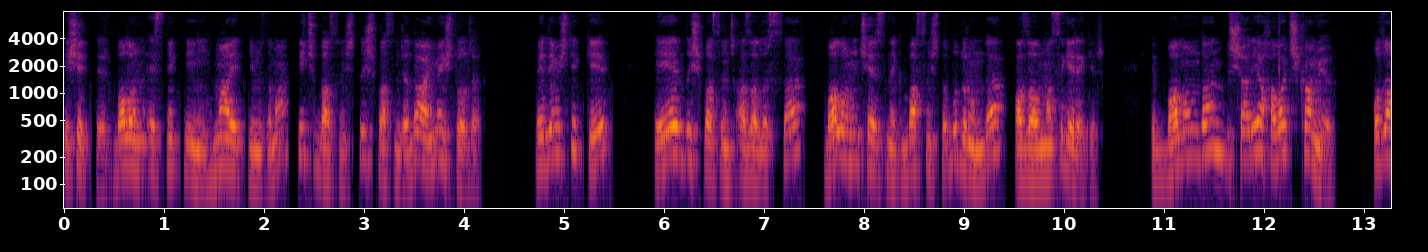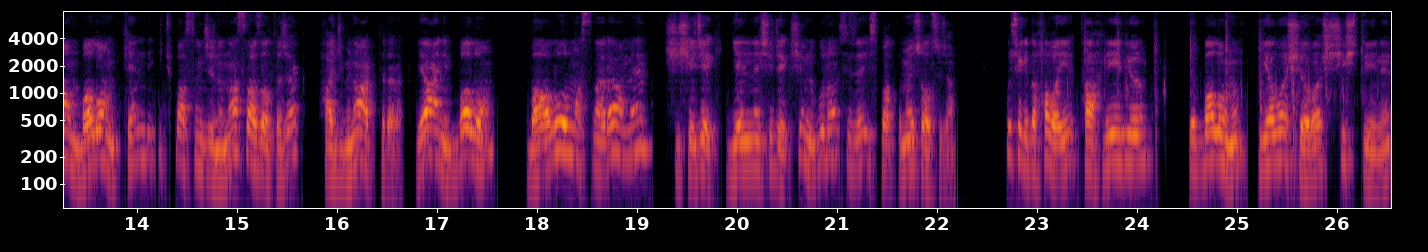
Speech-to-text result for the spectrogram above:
eşittir. Balonun esnekliğini ihmal ettiğimiz zaman iç basınç dış basınca daima eşit olacak. Ve demiştik ki eğer dış basınç azalırsa balonun içerisindeki basınç da bu durumda azalması gerekir. E, balondan dışarıya hava çıkamıyor. O zaman balon kendi iç basıncını nasıl azaltacak? Hacmini arttırarak. Yani balon bağlı olmasına rağmen şişecek, genleşecek. Şimdi bunu size ispatlamaya çalışacağım. Bu şekilde havayı tahliye ediyorum ve balonun yavaş yavaş şiştiğini,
